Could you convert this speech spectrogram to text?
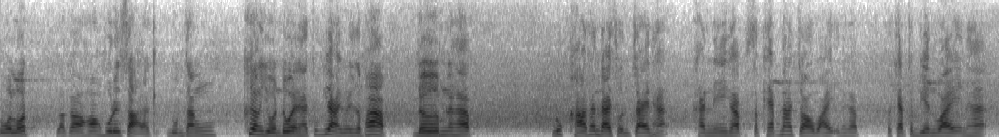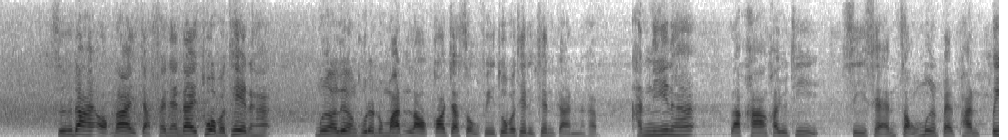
ตัวรถ แล้วก็ห้องผู้โดยสารรวมทั้งเครื่องยนต์ด้วยนะทุกอย่างอยู่ในสภาพเดิมนะครับ ลูกค้าท่านใดสนใจนะฮะคันนี้ครับสแคปหน้าจอไว้นะครับสแคปทะเบียนไว้นะฮะซื้อได้ออกได้จัดไฟแนนซ์ได้ทั่วประเทศนะฮะเมื่อเรื่องคุณอนุมัติเราก็จะส่งฟรีทั่วประเทศอีกเช่นกันนะครับคันนี้นะฮะราคาองเขาอยู่ที่ 428,000 ปี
